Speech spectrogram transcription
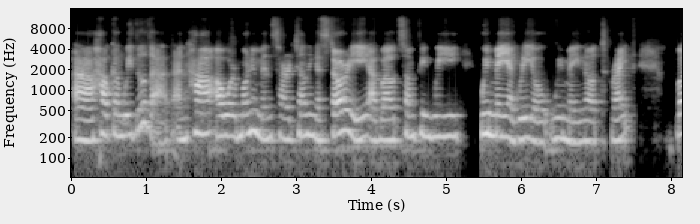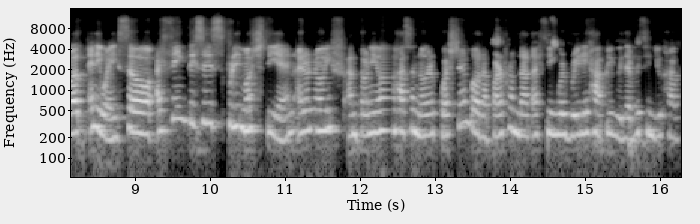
Uh, how can we do that? And how our monuments are telling a story about something we we may agree or we may not right? But anyway so i think this is pretty much the end. I don't know if antonio has another question but apart from that i think we're really happy with everything you have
